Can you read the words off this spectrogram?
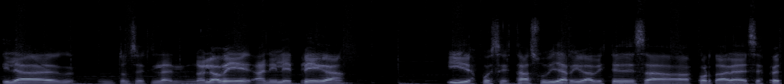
Y la. Entonces la- no lo ve, Annie le pega. Y después está subida arriba, ¿viste? De esa cortadora de césped.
